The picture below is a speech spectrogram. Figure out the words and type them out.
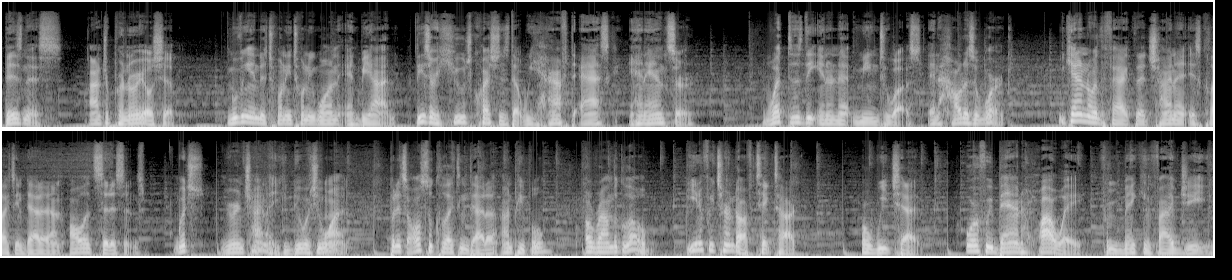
business, entrepreneurship? Moving into 2021 and beyond, these are huge questions that we have to ask and answer. What does the internet mean to us and how does it work? We can't ignore the fact that China is collecting data on all its citizens, which you're in China, you can do what you want. But it's also collecting data on people around the globe. Even if we turned off TikTok or WeChat, or if we ban Huawei from making 5G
